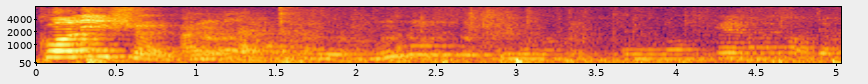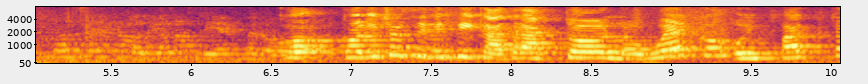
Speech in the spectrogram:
Collision. Ahí está. Co- collision significa trastorno, hueco o impacto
